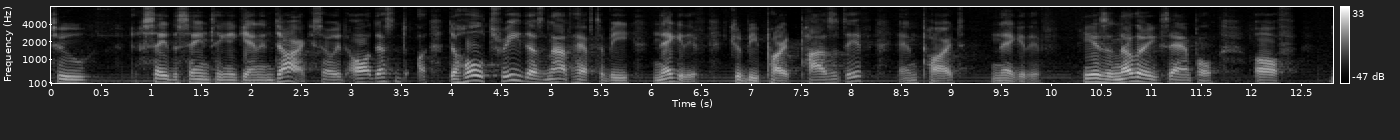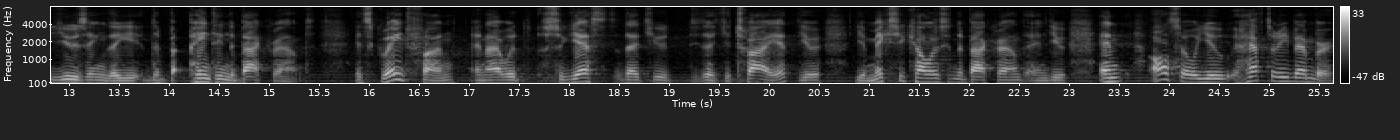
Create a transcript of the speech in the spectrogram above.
to say the same thing again in dark. So it all doesn't, the whole tree does not have to be negative. It could be part positive and part negative. Here's another example of using the, the painting the background. It's great fun, and I would suggest that you that you try it. You you mix your colors in the background, and you and also you have to remember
